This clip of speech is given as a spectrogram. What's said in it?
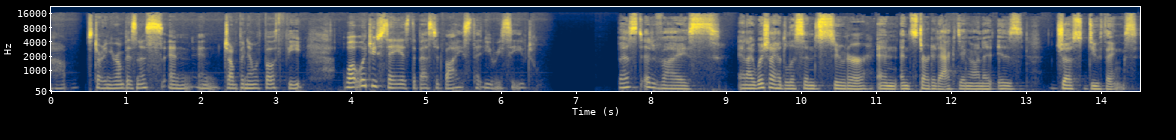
um, starting your own business and and jumping in with both feet. What would you say is the best advice that you received? Best advice, and I wish I had listened sooner and, and started acting on it, is just do things.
